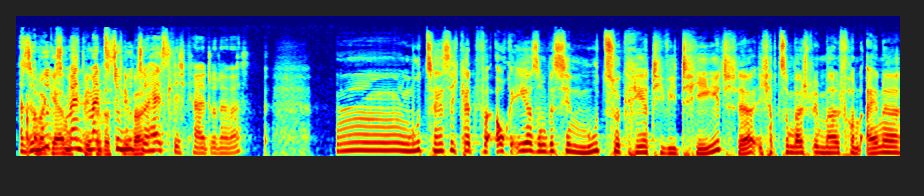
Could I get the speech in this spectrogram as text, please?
Also Mut, meinst, meinst du Mut zur Hässlichkeit oder was? Mm, Mut zur Hässlichkeit war auch eher so ein bisschen Mut zur Kreativität. Ja? Ich habe zum Beispiel mal von einer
